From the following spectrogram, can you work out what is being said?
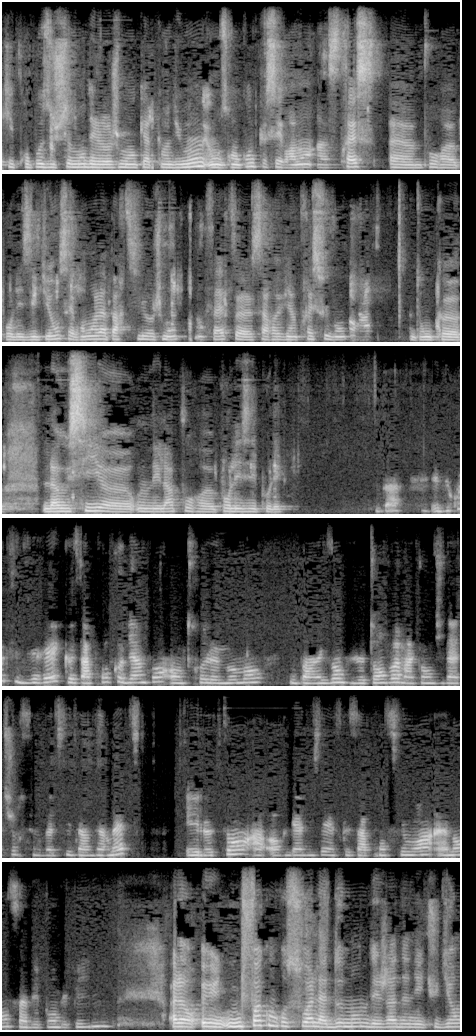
qui proposent justement des logements en quatre coins du monde. Et on se rend compte que c'est vraiment un stress pour, pour les étudiants. C'est vraiment la partie logement. En fait, ça revient très souvent. Donc là aussi, on est là pour, pour les épauler. Super. Et du coup, tu dirais que ça prend combien de temps entre le moment où, par exemple, je t'envoie ma candidature sur votre site internet et le temps à organiser, est-ce que ça prend six mois, un an Ça dépend des pays? Alors, une fois qu'on reçoit la demande déjà d'un étudiant,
